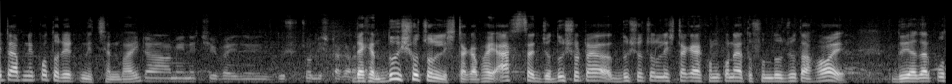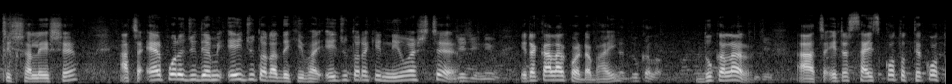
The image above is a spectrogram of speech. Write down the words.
এটা আপনি কত রেট নিচ্ছেন ভাই? এটা আমি নিচ্ছি ভাই দুশো চল্লিশ টাকা দেখেন দুইশো চল্লিশ টাকা ভাই আশ্চর্য দুশো টাকা দুশো চল্লিশ টাকা এখন কোনো এত সুন্দর জুতা হয়? দুই হাজার পঁচিশ সালে এসে। আচ্ছা এরপরে যদি আমি এই জুতাটা দেখি ভাই এই জুতাটা কি নিউ আসছে? জি জি নিউ এটা কালার কয়টা ভাই? দু কালার দু কালার আচ্ছা এটার সাইজ কত থেকে কত?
